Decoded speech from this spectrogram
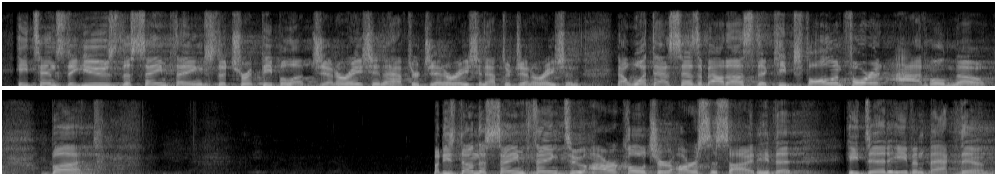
he tends to use the same things to trip people up generation after generation after generation. Now, what that says about us that keeps falling for it, I don't know. But but he's done the same thing to our culture, our society that he did even back then.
